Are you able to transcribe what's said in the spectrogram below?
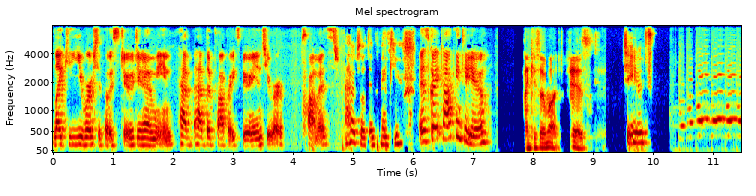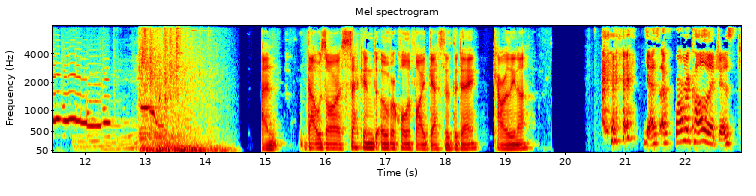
like you were supposed to. Do you know what I mean? Have have the proper experience you were promised. I hope so. Thank you. It's great talking to you. Thank you so much. Cheers. Cheers. And that was our second overqualified guest of the day, Carolina. Yes, a pharmacologist.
